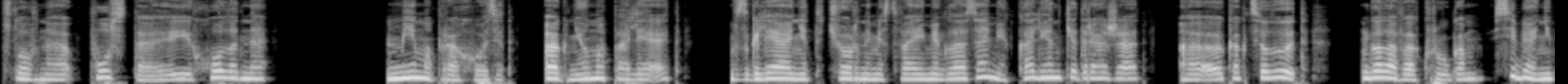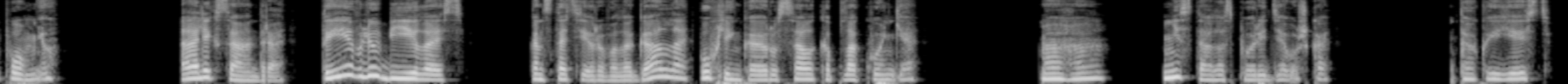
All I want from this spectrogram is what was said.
словно пусто и холодно. Мимо проходит, огнем опаляет. Взглянет черными своими глазами, коленки дрожат, а как целует, голова кругом, себя не помню. «Александра, ты влюбилась!» — констатировала Галла, пухленькая русалка-плакунья. «Ага», — не стала спорить девушка. «Так и есть.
